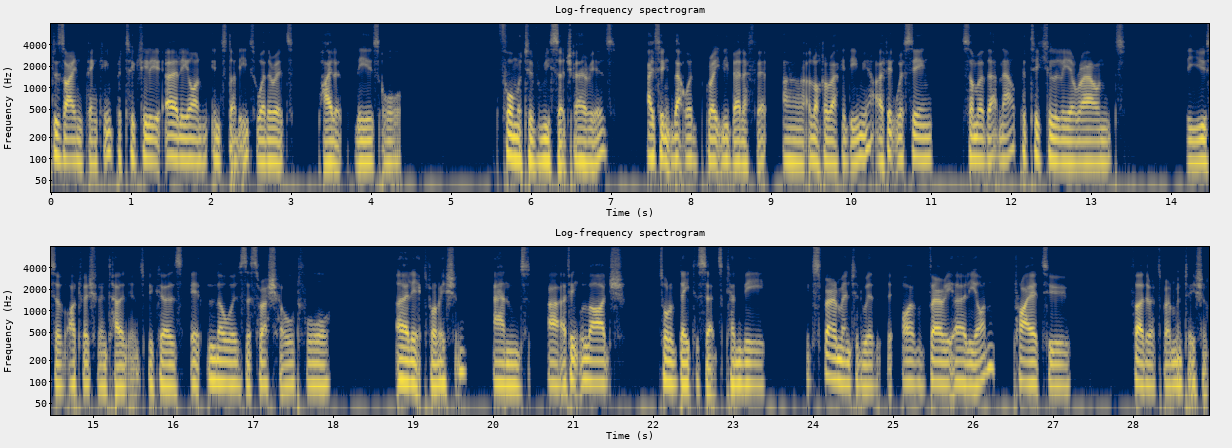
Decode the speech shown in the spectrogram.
design thinking, particularly early on in studies, whether it's pilot studies or formative research areas, I think that would greatly benefit uh, a lot of academia. I think we're seeing some of that now, particularly around the use of artificial intelligence, because it lowers the threshold for early exploration. And uh, I think large sort of data sets can be experimented with uh, very early on prior to further experimentation.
